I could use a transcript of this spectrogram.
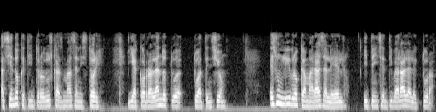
haciendo que te introduzcas más en la historia y acorralando tu, tu atención. Es un libro que amarás al leerlo y te incentivará la lectura,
